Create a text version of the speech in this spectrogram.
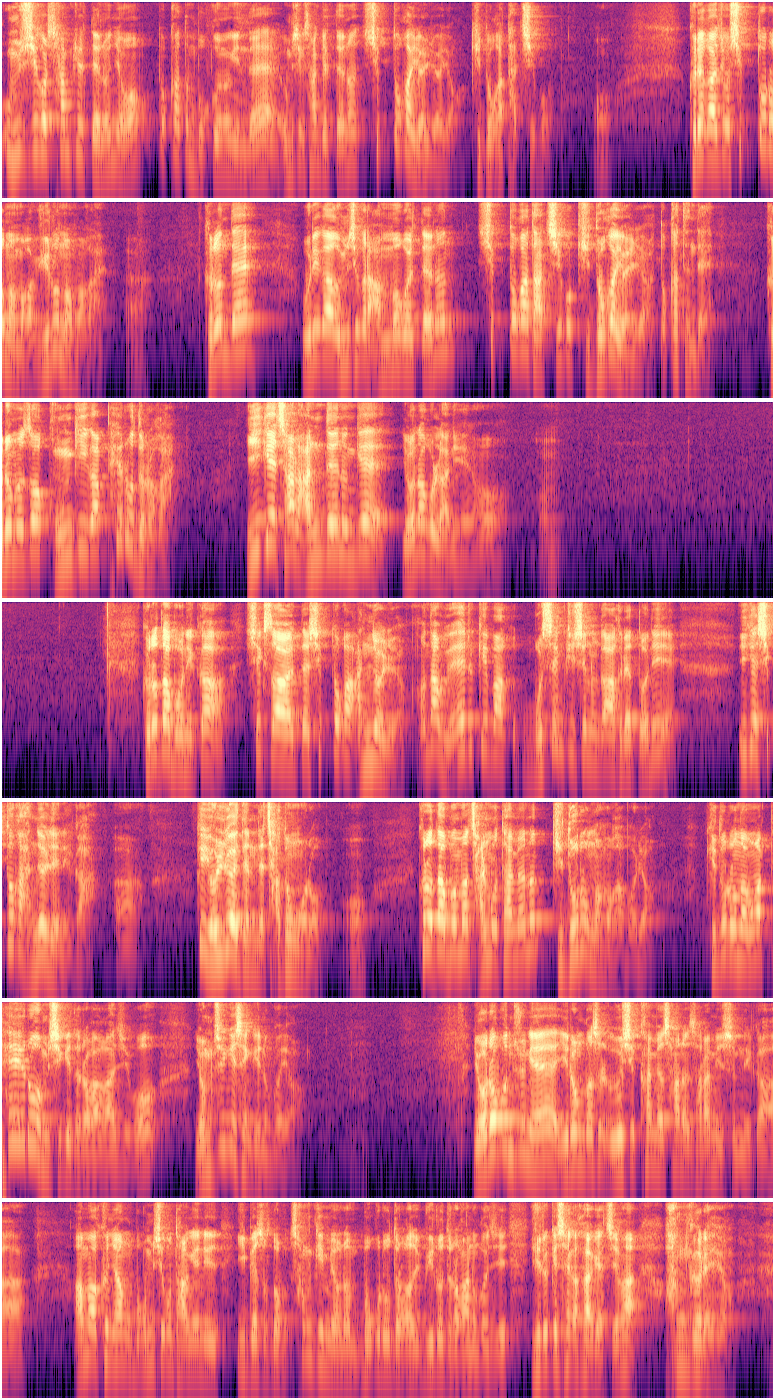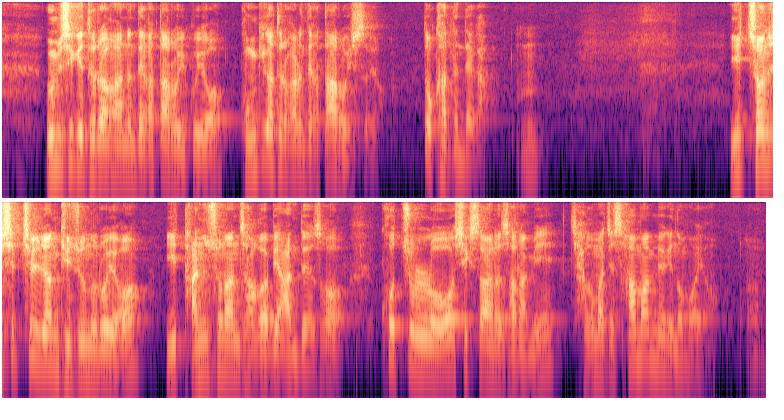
음식을 삼킬 때는요 똑같은 목구멍인데 음식 삼킬 때는 식도가 열려요. 기도가 닫히고. 어. 그래가지고 식도로 넘어가 위로 넘어가요. 어. 그런데 우리가 음식을 안 먹을 때는 식도가 닫히고 기도가 열려요. 똑같은데. 그러면서 공기가 폐로 들어가 이게 잘 안 되는 게 연화곤란이에요 어. 그러다 보니까 식사할 때 식도가 안 열려요. 어, 나왜 이렇게 막 못생기시는가 그랬더니 이게 식도가 안 열리니까. 아, 그 열려야 되는데 자동으로. 어? 그러다 보면 잘못하면은 기도로 넘어가 버려. 기도로 넘어가 폐로 음식이 들어가 가지고 염증이 생기는 거예요. 여러분 중에 이런 것을 의식하며 사는 사람이 있습니까? 아마 그냥 뭐 음식은 당연히 입에서 삼키면은 목으로 들어가서 위로 들어가는 거지 이렇게 생각하겠지만 안 그래요. 음식이 들어가는 데가 따로 있고요, 공기가 들어가는 데가 따로 있어요. 똑같은 데가. 2017년 음. 기준으로요, 이 단순한 작업이 안 돼서 콧줄로 식사하는 사람이 자그마치 4만 명이 넘어요. 어.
